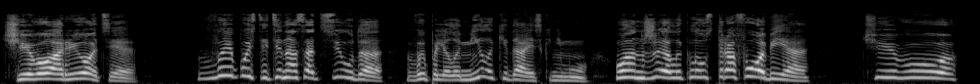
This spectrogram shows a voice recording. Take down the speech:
«Чего орете? «Выпустите нас отсюда!» — выпалила Мила, кидаясь к нему. «У Анжелы клаустрофобия!» «Чего?»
